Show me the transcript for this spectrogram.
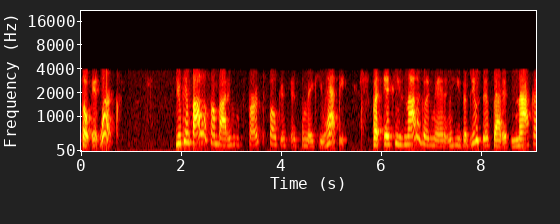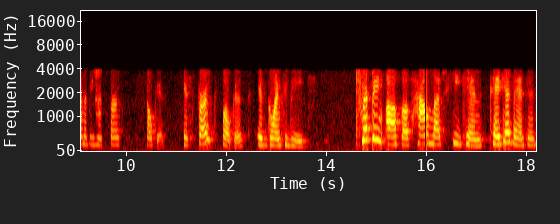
So it works. You can follow somebody whose first focus is to make you happy. But if he's not a good man and he's abusive, that is not going to be his first focus. His first focus is going to be tripping off of how much he can take advantage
